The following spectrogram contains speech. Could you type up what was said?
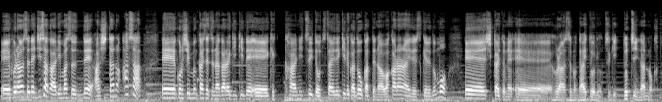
えー、フランスね、時差がありますんで、明日の朝、えー、この新聞解説ながら聞きで、えー、結果についてお伝えできるかどうかっていうのはわからないですけれども、えー、しっかりとね、えー、フランスの大統領次、どっちになるのかと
